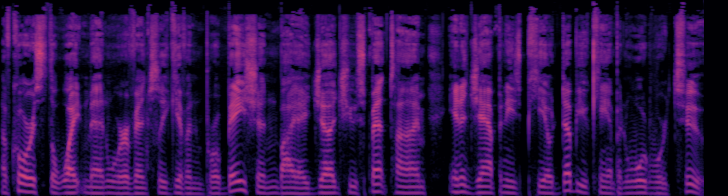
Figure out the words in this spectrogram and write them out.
Of course, the white men were eventually given probation by a judge who spent time in a Japanese POW camp in World War II.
